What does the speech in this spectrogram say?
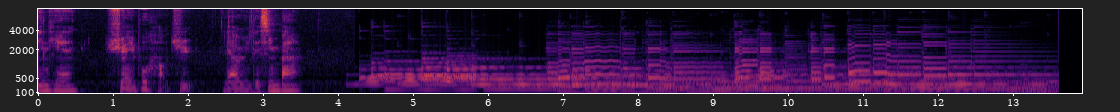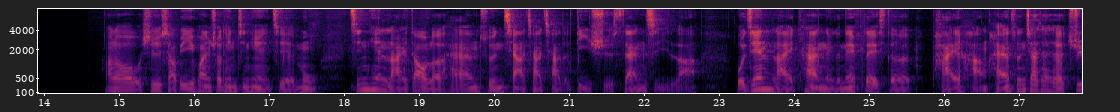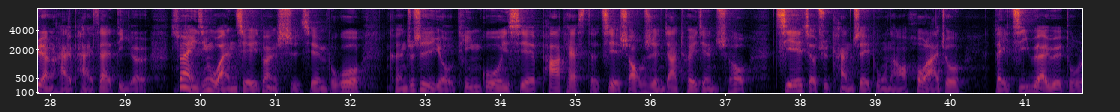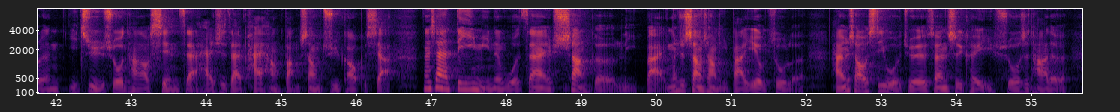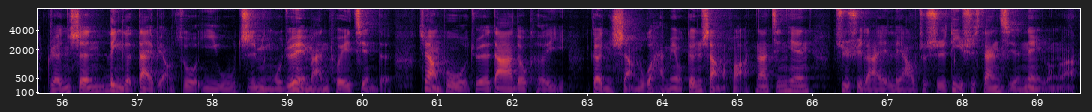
今天选一部好剧，疗愈你的心吧。Hello，我是小 B，欢迎收听今天的节目。今天来到了《海岸村恰恰恰》的第十三集啦。我今天来看那个 Netflix 的排行，《海岸村恰恰恰》居然还排在第二。虽然已经完结一段时间，不过可能就是有听过一些 Podcast 的介绍，或是人家推荐之后，接着去看这一部，然后后来就累积越来越多人，以至于说他到现在还是在排行榜上居高不下。那现在第一名呢？我在上个礼拜，应该是上上礼拜也有做了。韩韶熙，我觉得算是可以说是他的人生另一个代表作《以吾之名》，我觉得也蛮推荐的。这两部我觉得大家都可以跟上，如果还没有跟上的话，那今天继续来聊就是第十三集的内容啦。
